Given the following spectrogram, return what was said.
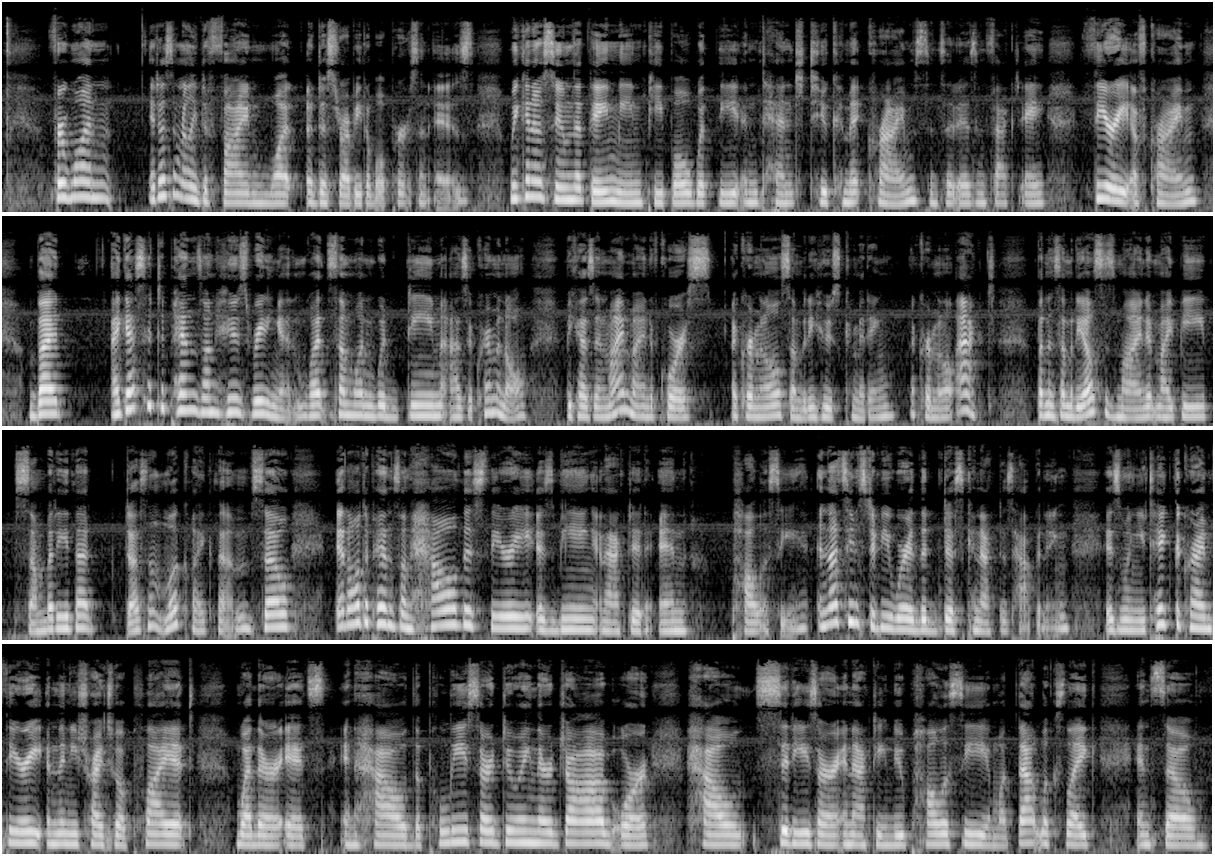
For one, it doesn't really define what a disreputable person is. We can assume that they mean people with the intent to commit crimes, since it is, in fact, a theory of crime, but I guess it depends on who's reading it, what someone would deem as a criminal. Because in my mind, of course, a criminal is somebody who's committing a criminal act. But in somebody else's mind, it might be somebody that doesn't look like them. So it all depends on how this theory is being enacted in policy. And that seems to be where the disconnect is happening is when you take the crime theory and then you try to apply it whether it's in how the police are doing their job or how cities are enacting new policy and what that looks like. And so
